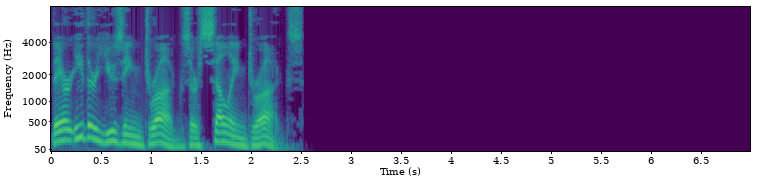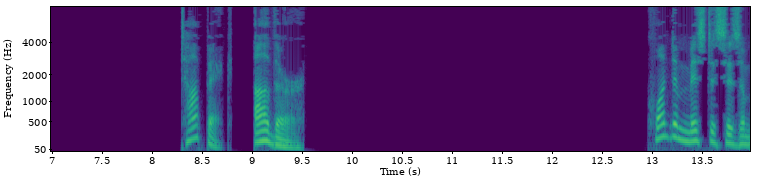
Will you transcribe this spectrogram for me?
They are either using drugs or selling drugs. Other Quantum mysticism,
